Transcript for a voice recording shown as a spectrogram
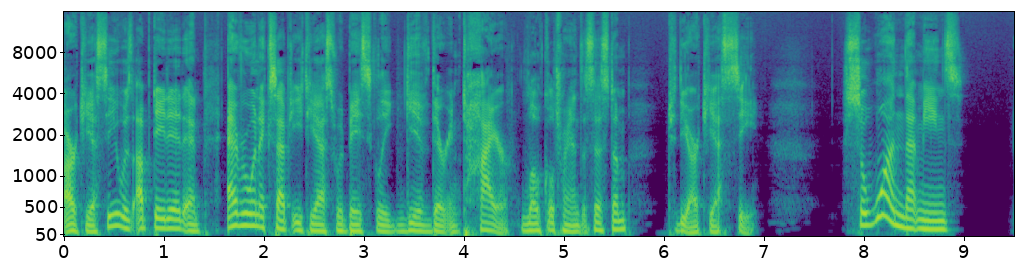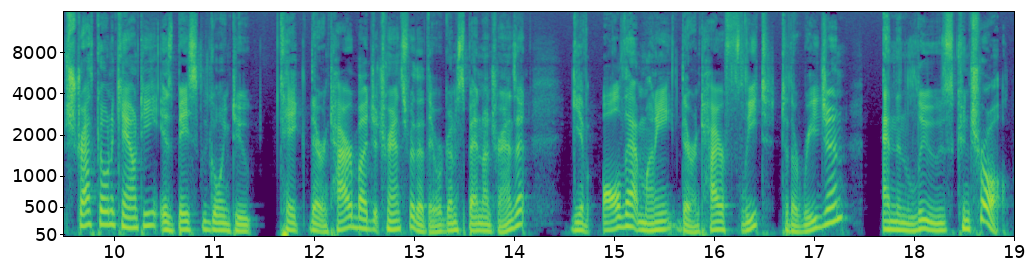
RTSC was updated, and everyone except ETS would basically give their entire local transit system to the RTSC. So, one, that means Strathcona County is basically going to take their entire budget transfer that they were going to spend on transit, give all that money, their entire fleet to the region, and then lose control.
